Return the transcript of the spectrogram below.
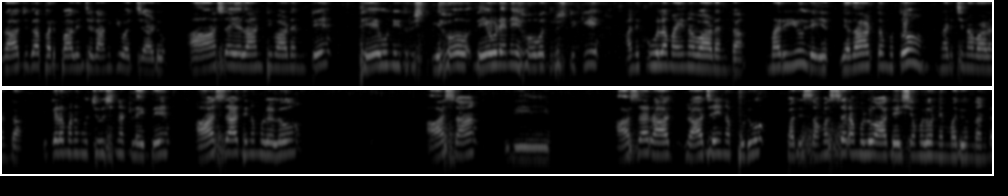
రాజుగా పరిపాలించడానికి వచ్చాడు. ఆ ఆశ ఎలాంటి వాడంటే దేవుని దృష్టి యహో దేవుడైన యహోవ దృష్టికి అనుకూలమైన వాడంట. మరియు యథార్థముతో నడిచిన వాడంట. ఇక్కడ మనము చూసినట్లయితే ఆశా దినములలో ఆశ ఇది ఆశ రాజ్ రాజైనప్పుడు పది సంవత్సరములు ఆ దేశంలో నెమ్మది ఉందంట.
